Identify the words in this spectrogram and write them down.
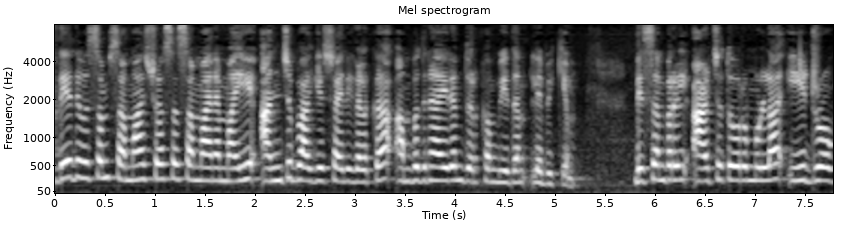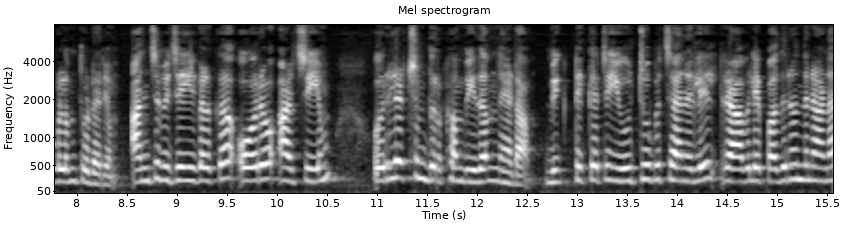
അതേ ദിവസം സമാശ്വാസ സമ്മാനമായി അഞ്ച് ഭാഗ്യശാലികൾക്ക് അമ്പതിനായിരം ദീർഘം വീതം ലഭിക്കും. ഡിസംബറിൽ ആഴ്ചതോറുമുള്ള ഈ ഡ്രോകളും തുടരും. അഞ്ച് വിജയികൾക്ക് ഓരോ ആഴ്ചയും ഒരു ലക്ഷം ദീർഘം വീതം നേടാം. ബിഗ് ടിക്കറ്റ് യൂട്യൂബ് ചാനലിൽ രാവിലെ പതിനൊന്നിനാണ്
